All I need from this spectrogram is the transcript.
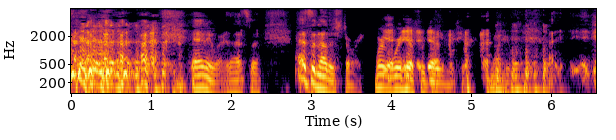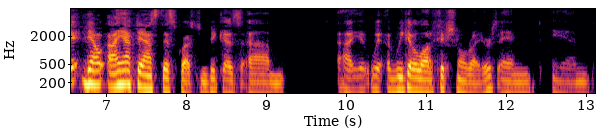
anyway, that's a that's another story. We're we're here for yeah. David here. Here now I have to ask this question because um, I, we, we get a lot of fictional writers, and and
